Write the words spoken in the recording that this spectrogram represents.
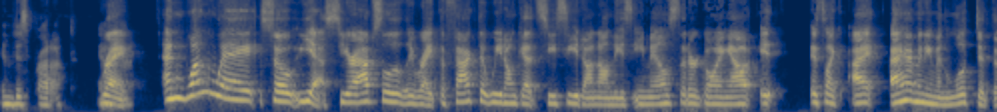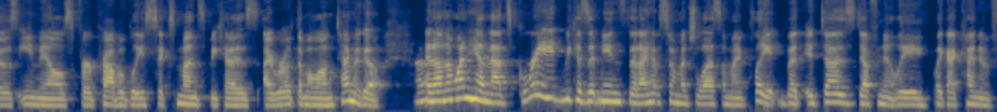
in this product. Yeah. Right. And one way, so yes, you're absolutely right. The fact that we don't get CC'd on on these emails that are going out, it it's like I I haven't even looked at those emails for probably 6 months because I wrote them a long time ago. Uh-huh. And on the one hand that's great because it means that I have so much less on my plate, but it does definitely like I kind of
